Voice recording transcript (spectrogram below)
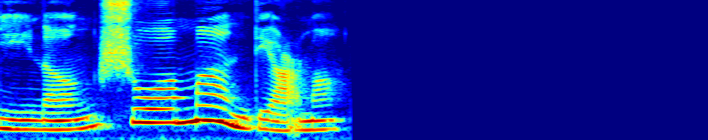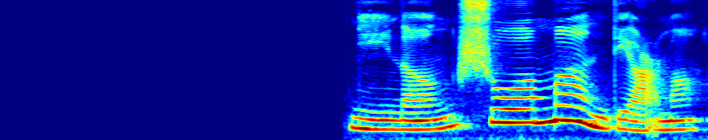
你能说慢点儿吗？你能说慢点儿吗？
